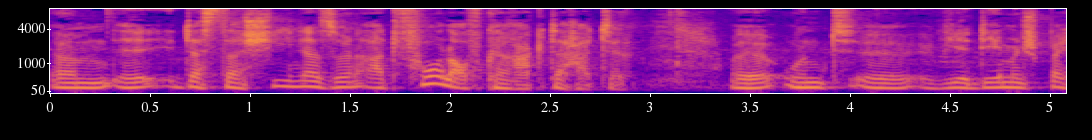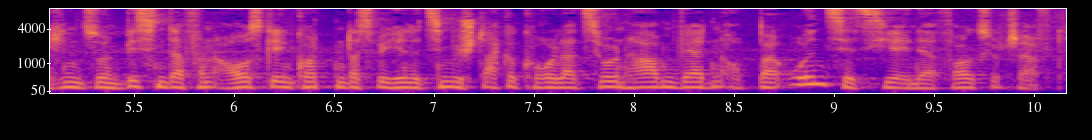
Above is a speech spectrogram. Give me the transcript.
ähm, äh, dass da China so eine Art Vorlaufcharakter hatte. Äh, und äh, wir dementsprechend so ein bisschen davon ausgehen konnten, dass wir hier eine ziemlich starke Korrelation haben werden, auch bei uns jetzt hier in der Volkswirtschaft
